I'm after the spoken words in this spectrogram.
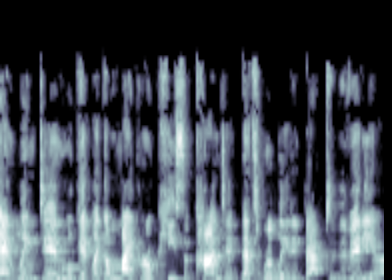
and LinkedIn will get like a micro piece of content that's related back to the video.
